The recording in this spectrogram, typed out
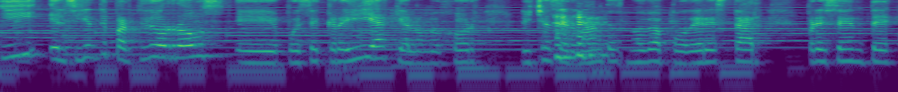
Y el siguiente partido, Rose, eh, pues se creía que a lo mejor Licha Cervantes no iba a poder estar presente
